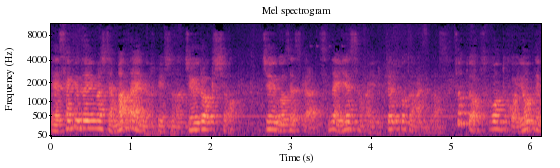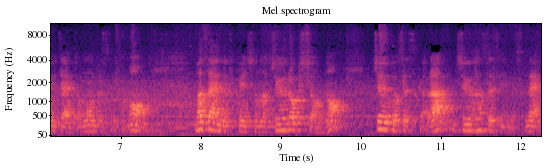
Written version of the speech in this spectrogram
え先ほど言いましたマタイの福音書の16章15節からですねイエス様言ってることがあります。ちょっとそこのところ読んでみたいと思うんですけどもマタイの福音書の16章の15節から18節にですね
